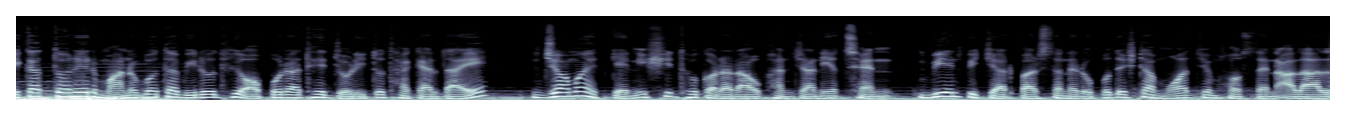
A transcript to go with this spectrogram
একাত্তরের মানবতা বিরোধী অপরাধে জড়িত থাকার দায়ে জামায়াতকে নিষিদ্ধ করার আহ্বান জানিয়েছেন বিএনপি চেয়ারপারসনের উপদেষ্টা মোয়াজ্জেম হোসেন আলাল।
